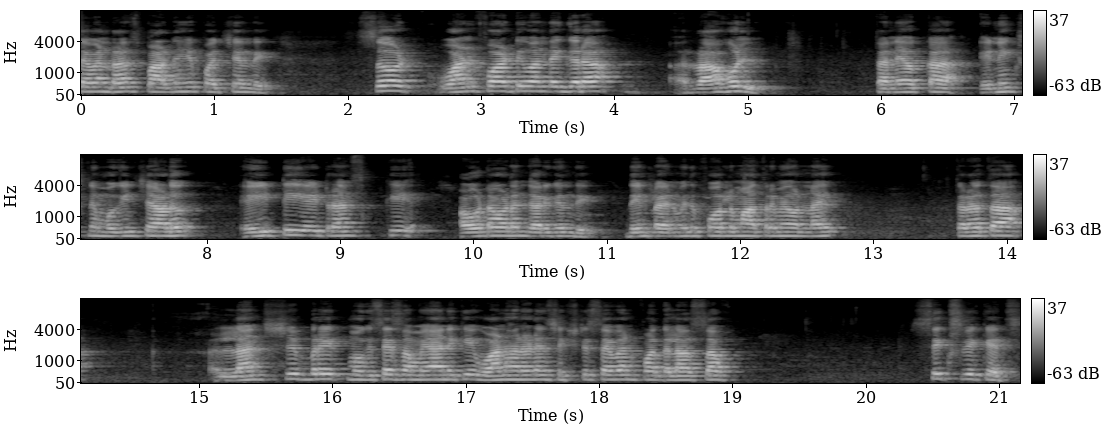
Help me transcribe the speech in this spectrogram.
seven runs partnership వచ్చింది. సో వన్ ఫార్టీ వన్ దగ్గర రాహుల్ తన యొక్క ఇన్నింగ్స్ని ముగించాడు. ఎయిటీ ఎయిట్ రన్స్కి అవుట్ అవ్వడం జరిగింది. దీంట్లో ఎనిమిది ఫోర్లు మాత్రమే ఉన్నాయి. తర్వాత లంచ్ బ్రేక్ ముగిసే సమయానికి one hundred and sixty seven for the loss of six wickets.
